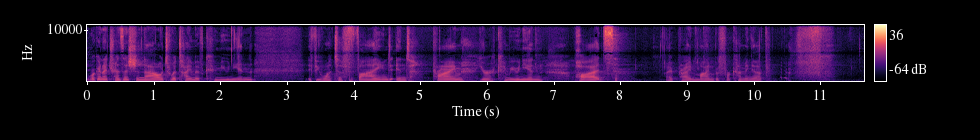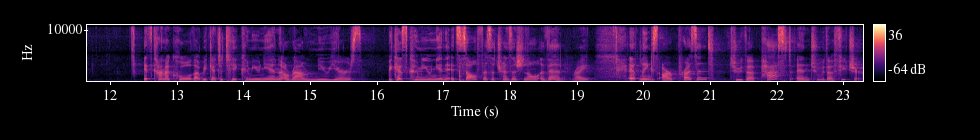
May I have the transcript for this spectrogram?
We're going to transition now to a time of communion. If you want to find and prime your communion pods, I primed mine before coming up it's kind of cool that we get to take communion around New Year's because communion itself is a transitional event, right? It links our present to the past and to the future.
